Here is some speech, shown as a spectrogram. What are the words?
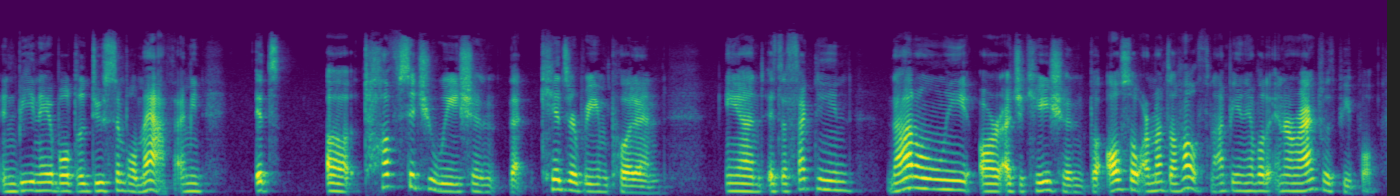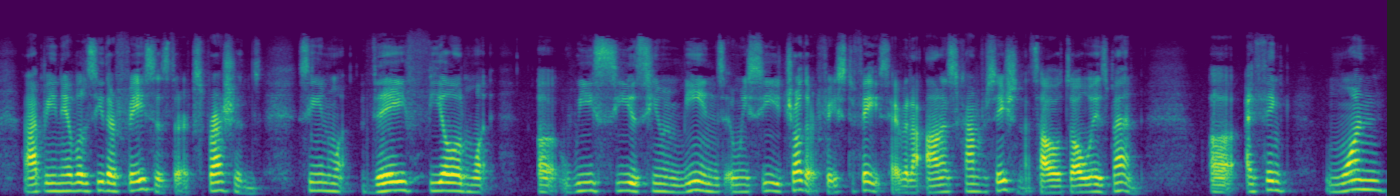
and being able to do simple math. I mean, it's a tough situation that kids are being put in, and it's affecting not only our education, but also our mental health, not being able to interact with people, not being able to see their faces, their expressions, seeing what they feel and what uh, we see as human beings, and we see each other face to face, having an honest conversation. That's how it's always been. Uh, I think one,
